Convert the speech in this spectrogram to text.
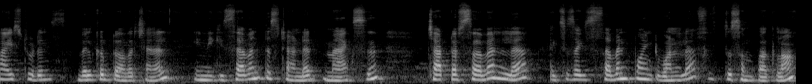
Hi students welcome to our channel இன்றைக்கி செவன்த் ஸ்டாண்டர்ட் மேக்ஸு சாப்டர் செவனில் எக்ஸசைஸ் செவன் பாயிண்ட் ஒனில் ஃபிஃப்த்து சம் பார்க்கலாம்.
